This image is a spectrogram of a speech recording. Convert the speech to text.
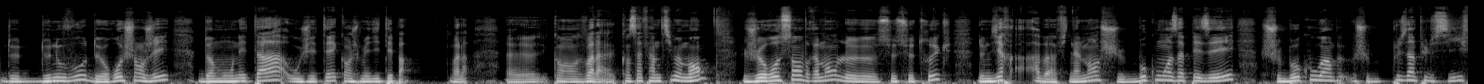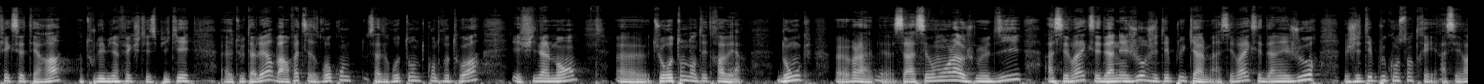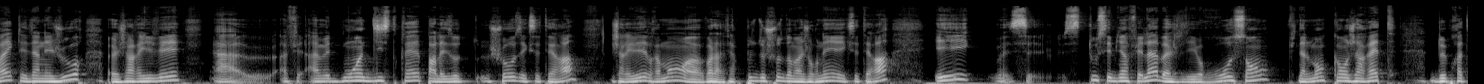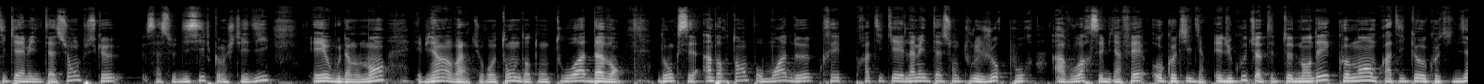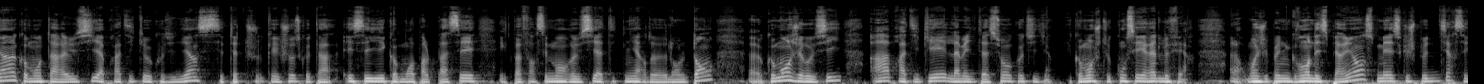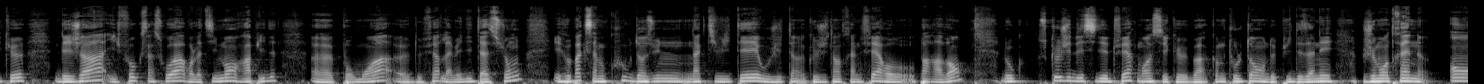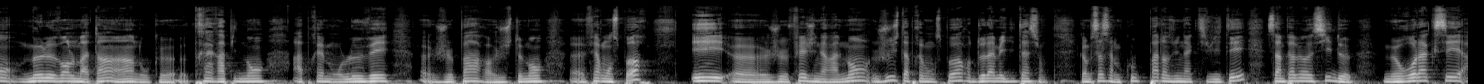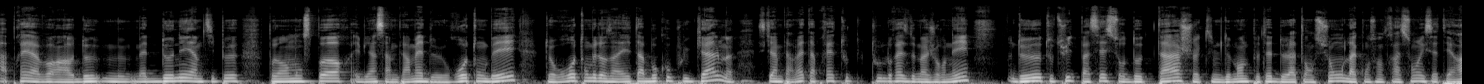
de, de nouveau de rechanger dans mon état où j'étais quand je méditais pas voilà. Euh, quand voilà, quand ça fait un petit moment, je ressens vraiment le ce, ce, truc de me dire ah bah finalement je suis beaucoup moins apaisé, je suis beaucoup un, je suis plus impulsif, etc. tous les bienfaits que je t'ai expliqué euh, tout à l'heure, bah en fait ça se, ça se retourne contre toi et finalement euh, tu retombes dans tes travers. Donc euh, voilà, c'est à ces moments-là où je me dis ah c'est vrai que ces derniers jours j'étais plus calme, ah c'est vrai que ces derniers jours j'étais plus concentré, ah c'est vrai que les derniers jours euh, j'arrivais à, à, à être moins distrait par les autres choses etc. J'arrivais vraiment à, voilà, à faire plus de choses dans ma journée, etc. Et tous ces bienfaits-là, bah, je les ressens finalement quand j'arrête de pratiquer la méditation, puisque ça se dissipe, comme je t'ai dit, et au bout d'un moment, eh bien voilà, tu retombes dans ton toit d'avant. Donc c'est important pour moi de pratiquer la méditation tous les jours pour avoir ses bienfaits au quotidien. Et du coup, tu vas peut-être te demander comment pratiquer au quotidien, comment tu as réussi à pratiquer au quotidien, si c'est peut-être quelque chose que tu as essayé comme moi par le passé et que tu pas forcément réussi à te tenir dans le temps, euh, comment j'ai réussi à pratiquer la méditation au quotidien et comment je te conseillerais de le faire. Alors moi j'ai pas une grande expérience, mais ce que je peux te dire c'est que déjà il faut que ça soit relativement rapide euh, pour moi euh, de faire de la méditation. Il faut pas que ça me coupe dans une activité où que j'étais en train de faire auparavant. Donc ce que j'ai décidé de faire moi c'est que bah comme tout le temps depuis des années je m'entraîne en me levant le matin, hein, donc euh, très rapidement après mon lever, euh, je pars justement faire mon sport et je fais généralement juste après mon sport de la méditation. Comme ça, ça me coupe pas dans une activité, ça me permet aussi de me relaxer après avoir de me m'être donné un petit peu pendant mon sport. Et eh bien, ça me permet de retomber, de retomber dans un état beaucoup plus calme, ce qui va me permettre après tout, tout le reste de ma journée de tout de suite passer sur d'autres tâches qui me demandent peut-être de l'attention, de la concentration, etc.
